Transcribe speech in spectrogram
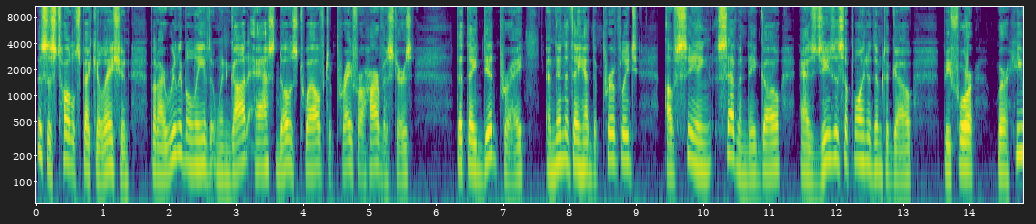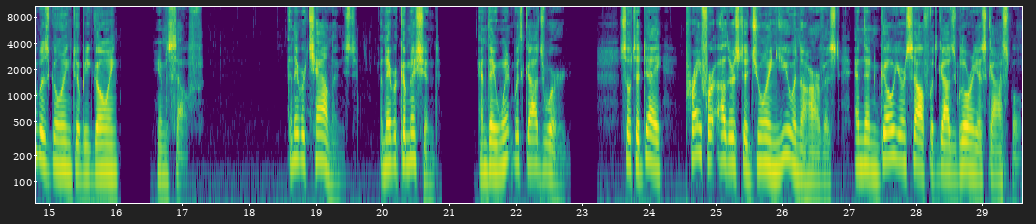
This is total speculation, but I really believe that when God asked those twelve to pray for harvesters, that they did pray, and then that they had the privilege of seeing seventy go as Jesus appointed them to go before where he was going to be going himself. And they were challenged, and they were commissioned, and they went with God's word. So today, pray for others to join you in the harvest, and then go yourself with God's glorious gospel.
